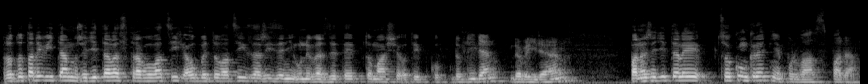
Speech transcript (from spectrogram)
Proto tady vítám ředitele stravovacích a ubytovacích zařízení univerzity Tomáše Otypku. Dobrý den. Dobrý den. Pane řediteli, co konkrétně pod vás spadá?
